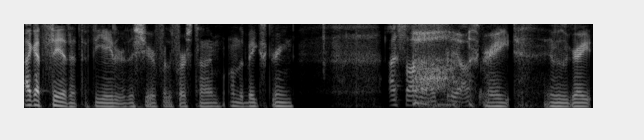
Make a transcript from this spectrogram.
I got to see it at the theater this year for the first time on the big screen. I saw that. It was pretty Oh, It was awesome. great. It was great.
